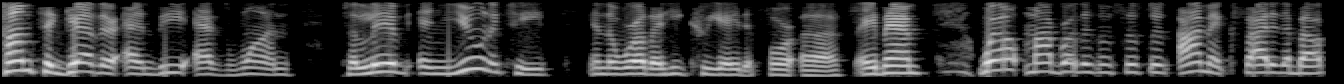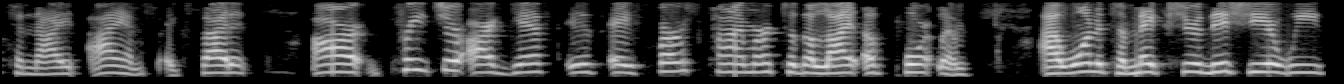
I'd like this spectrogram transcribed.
come together and be as one to live in unity in the world that he created for us. Amen. Well, my brothers and sisters, I'm excited about tonight. I am excited our preacher, our guest is a first timer to the light of Portland. I wanted to make sure this year we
